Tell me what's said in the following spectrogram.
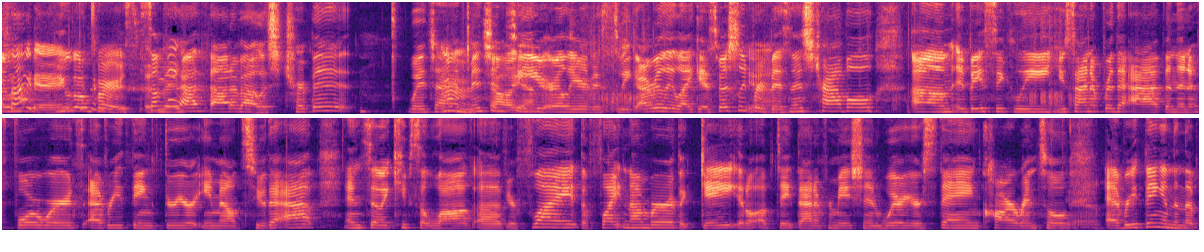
exciting. You go first. Something then- I thought about was TripIt, which I mentioned Oh, to yeah. you earlier this week. I really like it, especially for business travel. Um, it basically you sign up for the app and then it forwards everything through your email to the app, and so it keeps a log of your flight, the flight number, the gate. It'll update that information, where you're staying, car rental, Yeah. everything, and then the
